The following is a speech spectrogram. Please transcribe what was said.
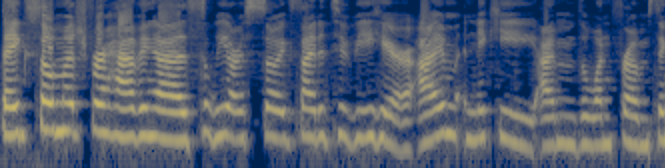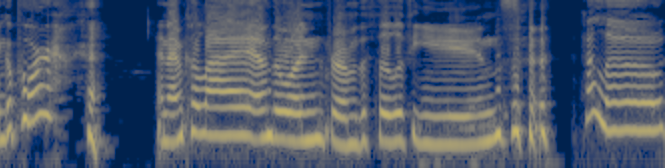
Thanks so much for having us. We are so excited to be here. I'm Nikki. I'm the one from Singapore. And I'm Kalai. I'm the one from the Philippines. Hello.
